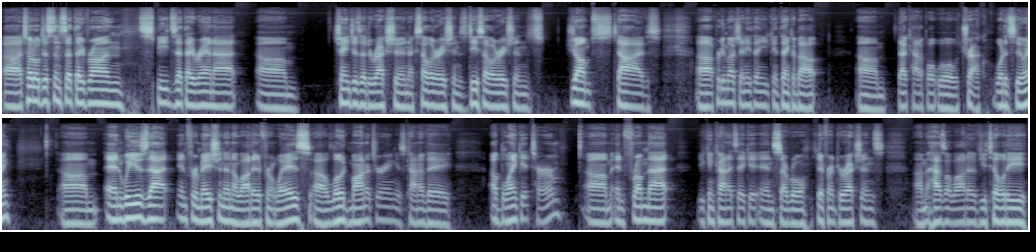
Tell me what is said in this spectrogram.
uh, total distance that they've run, speeds that they ran at, um, changes of direction, accelerations, decelerations, jumps, dives, uh, pretty much anything you can think about. Um, that catapult will track what it's doing. Um, and we use that information in a lot of different ways. Uh, load monitoring is kind of a, a blanket term Um, and from that, you can kind of take it in several different directions. Um, it has a lot of utility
